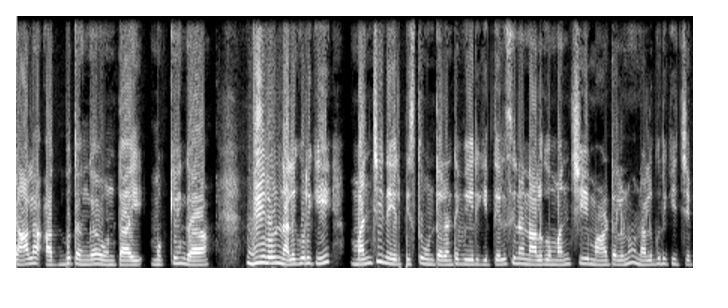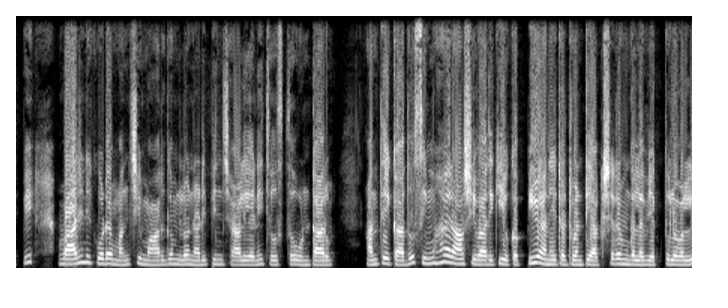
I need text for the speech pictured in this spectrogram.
చాలా అద్భుతంగా ఉంటాయి. ముఖ్యంగా వీరు నలుగురికి మంచి నేర్పిస్తూ ఉంటారు. అంటే వీరికి తెలిసిన నాలుగు మంచి మాటలను నలుగురికి చెప్పి వారిని కూడా మంచి మార్గంలో నడిపించాలి అని చూస్తూ ఉంటారు. అంతేకాదు సింహ రాశి వారికి ఒక పి అనేటటువంటి అక్షరం గల వ్యక్తుల వల్ల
